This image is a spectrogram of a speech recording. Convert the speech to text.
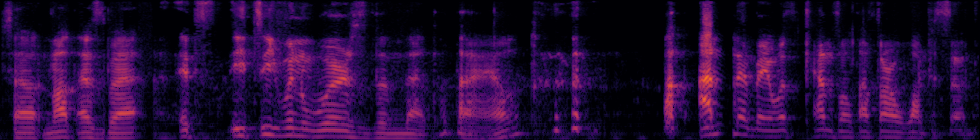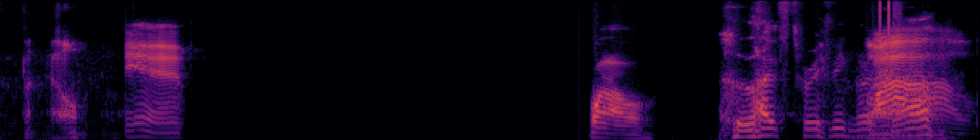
So not as bad. It's it's even worse than that. What the hell? what anime was cancelled after one episode? What the hell? Yeah. Wow. Live streaming right now. Wow.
